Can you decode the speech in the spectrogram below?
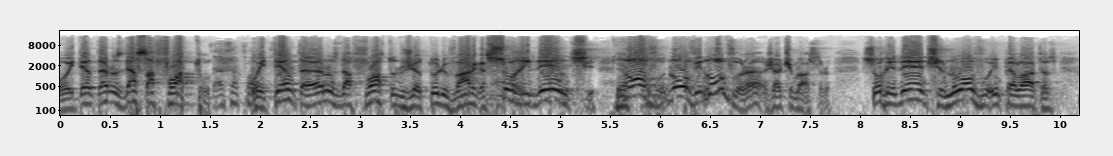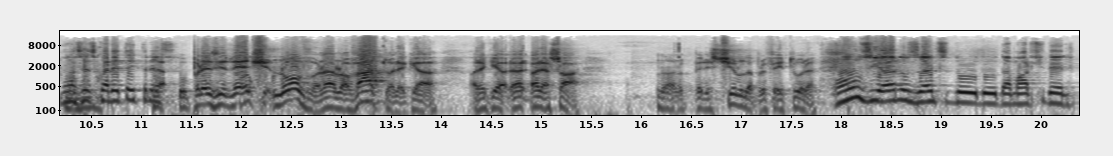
80 anos dessa foto. dessa foto. 80 anos da foto do Getúlio Vargas, sorridente, novo, novo, novo, né? Já te mostro. Sorridente, novo em Pelotas. 1943. O presidente novo, né? Novato, olha aqui, ó. Olha aqui, olha, só. No peristilo da prefeitura. 11 anos antes do, do da morte dele.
